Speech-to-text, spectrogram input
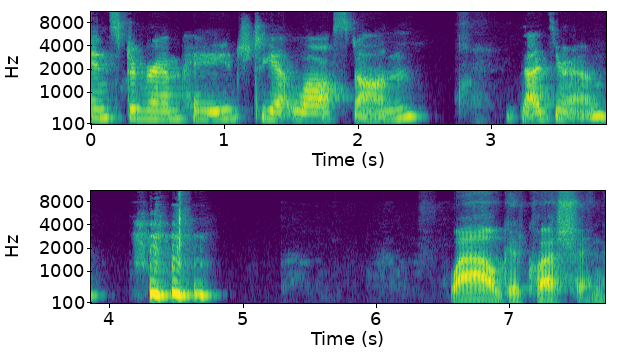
Instagram page to get lost on besides your own? wow, good question.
